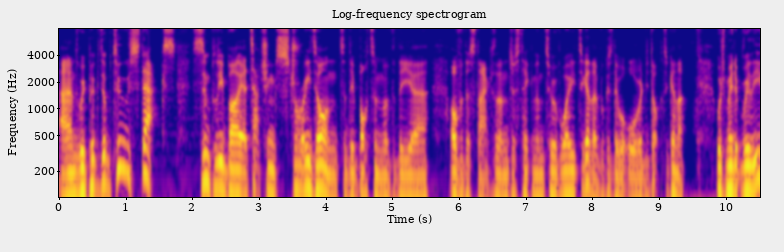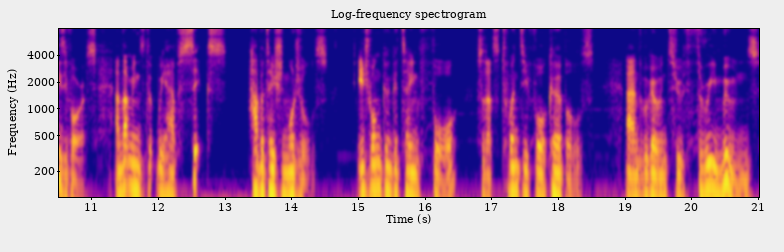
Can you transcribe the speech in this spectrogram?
And we picked up two stacks simply by attaching straight on to the bottom of the uh, of the stacks and just taking them two away together because they were already docked together, which made it really easy for us. And that means that we have six habitation modules. Each one can contain four, so that's 24 Kerbals. And we're going to 3 moons,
